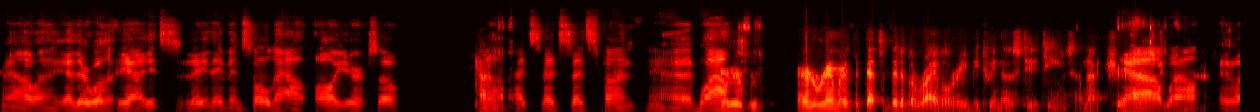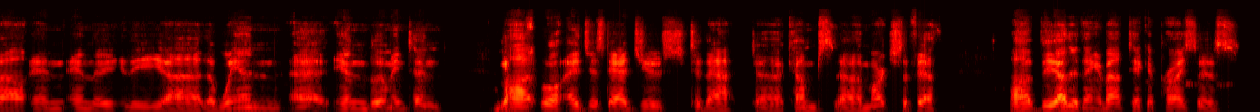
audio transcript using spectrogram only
Well, uh, yeah, there will. Yeah, it's they they've been sold out all year, so Kind of uh, that's that's that's fun. Uh, wow. Heard, a, heard a rumor that that's a bit of a rivalry between those two teams. I'm not sure. Yeah, that's true or well, well, and and the the uh, the win uh, in Bloomington, uh, well, I just add juice to that. Uh, comes uh, March the fifth. Uh, the other thing about ticket prices,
